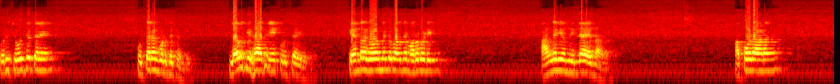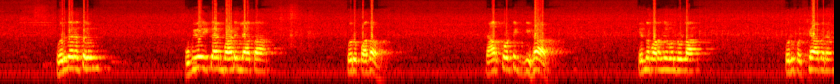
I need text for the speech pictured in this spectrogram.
ഒരു ചോദ്യത്തിന് ഉത്തരം കൊടുത്തിട്ടുണ്ട്. ലവ് ജിഹാദിനെ കുറിച്ചായിരുന്നു. കേന്ദ്ര ഗവൺമെന്റ് പറഞ്ഞ മറുപടി അങ്ങനെയൊന്നില്ല എന്നാണ്. അപ്പോഴാണ് ഒരു തരത്തിലും ഉപയോഗിക്കാൻ പാടില്ലാത്ത ഒരു പദം നാർക്കോട്ടിക് ജിഹാദ് എന്ന് പറഞ്ഞുകൊണ്ടുള്ള ഒരു പ്രഖ്യാപനം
